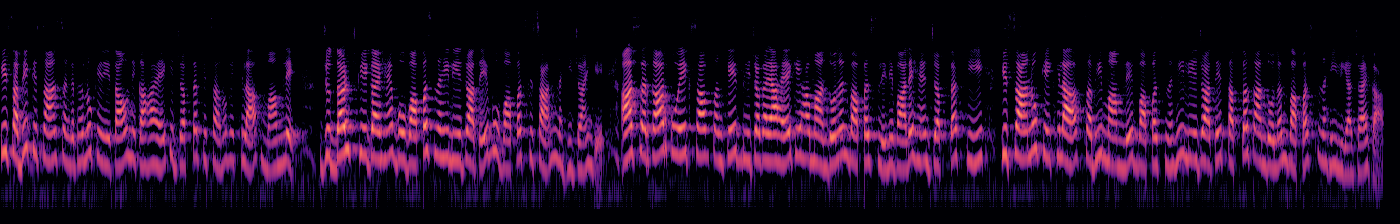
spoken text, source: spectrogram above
कि सभी किसान संगठनों के नेताओं ने कहा है कि जब तक किसानों के खिलाफ मामले जो दर्ज किए गए हैं, वो वापस नहीं लिए जाते, वो वापस किसान नहीं जाएँगे। आज सरकार को एक साफ़ संकेत भेजा गया है कि हम आंदोलन वापस लेने वाले हैं, जब तक कि किसानों के खिलाफ सभी मामले वापस नहीं लिए जाते, तब तक आंदोलन वापस नहीं लिया जाएगा।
